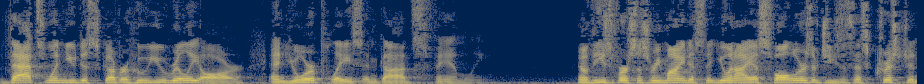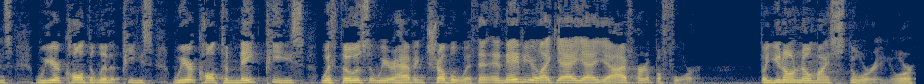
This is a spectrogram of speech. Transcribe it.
That's when you discover who you really are and your place in God's family. Know, these verses remind us that you and I, as followers of Jesus, as Christians, we are called to live at peace. We are called to make peace with those that we are having trouble with. And maybe you're like, yeah, yeah, yeah, I've heard it before. But you don't know my story. Or,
